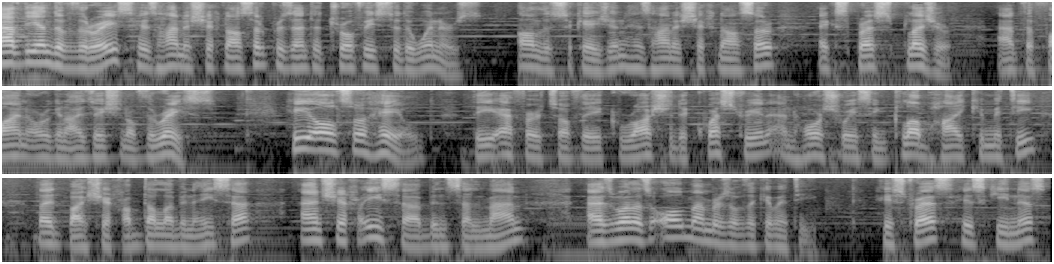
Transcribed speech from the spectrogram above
At the end of the race, His Highness Sheikh Nasser presented trophies to the winners. On this occasion, His Highness Sheikh Nasser expressed pleasure at the fine organization of the race. He also hailed the efforts of the Rashid Equestrian and Horse Racing Club High Committee, led by Sheikh Abdullah bin Isa and Sheikh Isa bin Salman, as well as all members of the committee. He stressed his keenness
